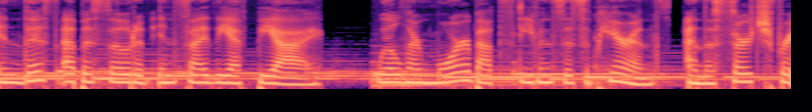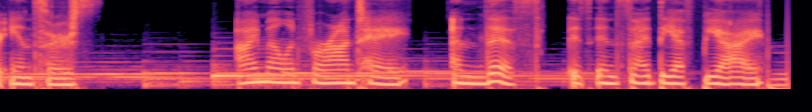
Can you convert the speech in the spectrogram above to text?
In this episode of Inside the FBI, we'll learn more about Stephen's disappearance and the search for answers. I'm Ellen Ferrante, and this is Inside the FBI.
